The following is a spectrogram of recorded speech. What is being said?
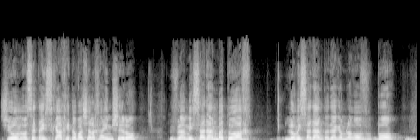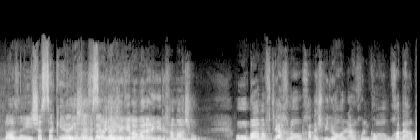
שהוא עושה את העסקה הכי טובה של החיים שלו, והמסעדן בטוח, לא מסעדן, אתה יודע, גם לרוב, בוא, לא, זה איש עסקים, איש זה לא עסקים, מסעדה. תקשיב, אבל אני אגיד לך משהו. הוא בא, מבטיח לו, חמש מיליון, אנחנו נמכור ארוחה ב-400,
